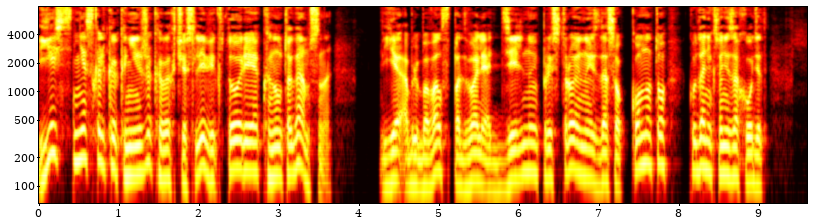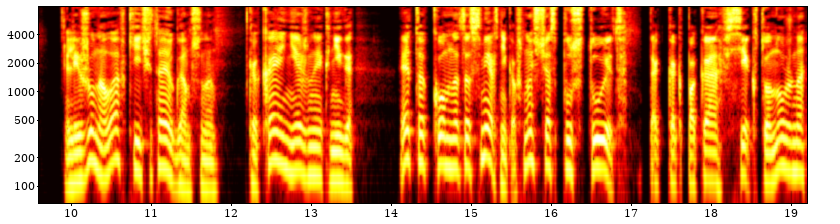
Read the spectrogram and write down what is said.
Есть несколько книжек, в их числе Виктория Кнута Гамсона. Я облюбовал в подвале отдельную, пристроенную из досок комнату, куда никто не заходит. Лежу на лавке и читаю Гамсона. Какая нежная книга. Это комната смертников, но сейчас пустует, так как пока все, кто нужно,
